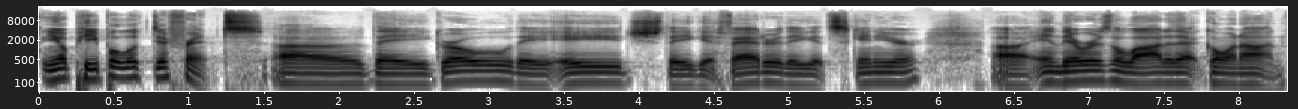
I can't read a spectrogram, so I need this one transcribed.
you know, people look different. Uh, they grow, they age, they get fatter, they get skinnier. Uh, and there was a lot of that going on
